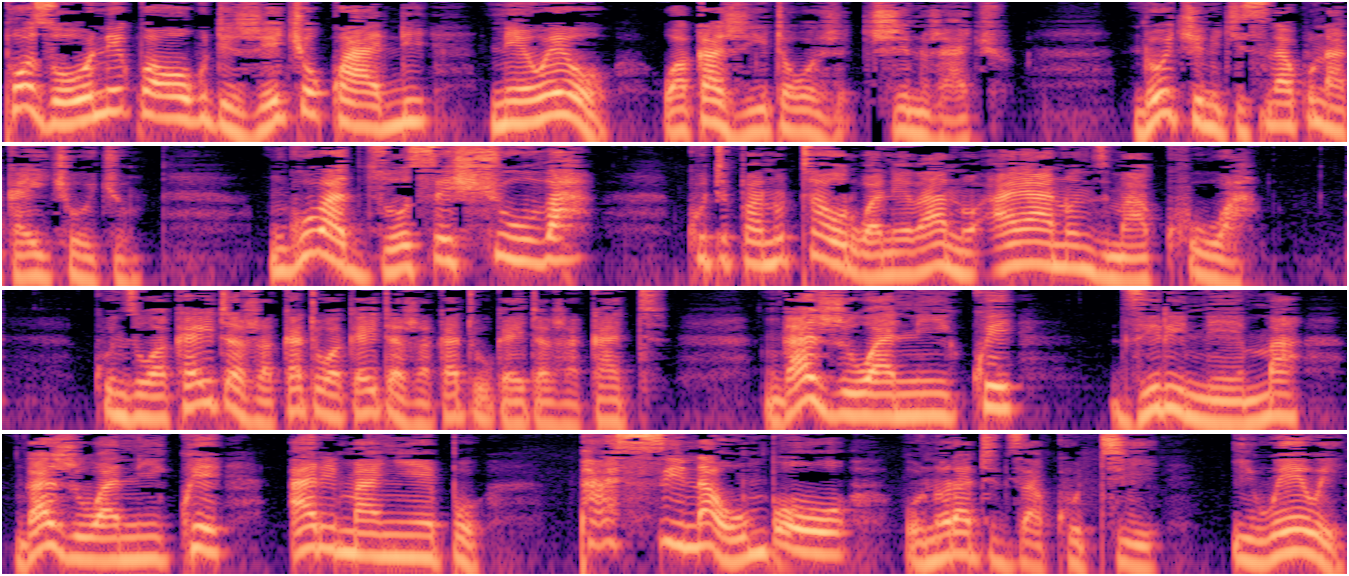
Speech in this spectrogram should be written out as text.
pozoonekwawo kuti zvechokwadi newewo wakazviitawo zvinhu zvacho. Ndo chinhu chisina kunaka ichocho. Nguva dzose shuva kuti panotaurwa nevanhu aya anonzi makuhwa kunzi wakaita zvakati wakaita zvakati ukaita zvakati ngazviwanikwe dziri nhema ngazviwanikwe ari manyepo pasina umbowo hunoratidza kuti iwewe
